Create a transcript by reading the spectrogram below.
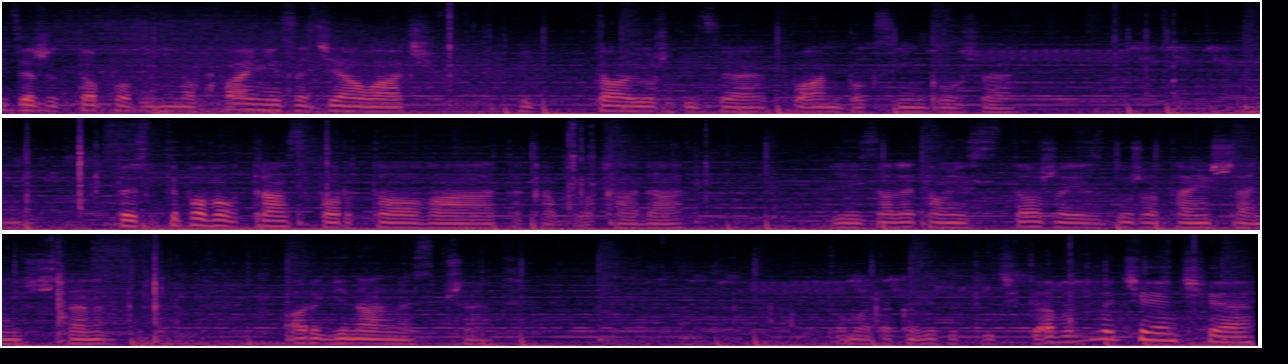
Widzę, że to powinno fajnie zadziałać to już widzę po unboxingu, że to jest typowo transportowa taka blokada. Jej zaletą jest to, że jest dużo tańsza niż ten oryginalny sprzęt. To ma takie ciekawe wycięcie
